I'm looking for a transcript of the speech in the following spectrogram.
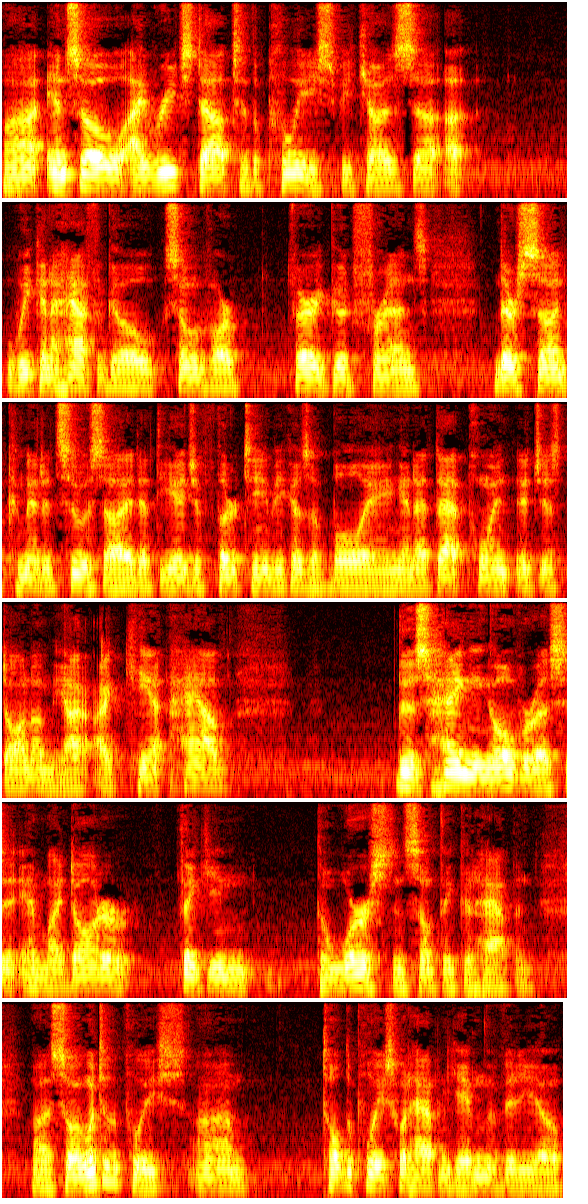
Uh, and so I reached out to the police because uh, a week and a half ago, some of our very good friends, their son committed suicide at the age of 13 because of bullying. And at that point, it just dawned on me I, I can't have this hanging over us and my daughter thinking the worst and something could happen. Uh, so I went to the police, um, told the police what happened, gave them the video.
